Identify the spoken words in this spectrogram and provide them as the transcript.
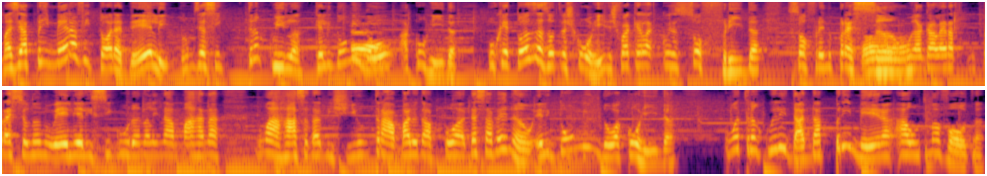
Mas é a primeira vitória dele, vamos dizer assim, tranquila, que ele dominou é. a corrida. Porque todas as outras corridas foi aquela coisa sofrida, sofrendo pressão, uhum. a galera pressionando ele, ele segurando ali na marra, na, numa raça da bichinha, um trabalho da porra. Dessa vez não, ele dominou a corrida com a tranquilidade da primeira à última volta.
